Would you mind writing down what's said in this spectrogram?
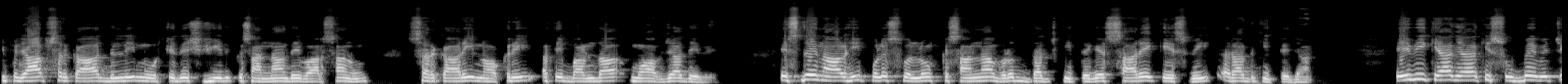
ਕਿ ਪੰਜਾਬ ਸਰਕਾਰ ਦਿੱਲੀ ਮੋਰਚੇ ਦੇ ਸ਼ਹੀਦ ਕਿਸਾਨਾਂ ਦੇ ਵਾਰਸਾਂ ਨੂੰ ਸਰਕਾਰੀ ਨੌਕਰੀ ਅਤੇ ਬਣਦਾ ਮੁਆਵਜ਼ਾ ਦੇਵੇ। ਇਸ ਦੇ ਨਾਲ ਹੀ ਪੁਲਿਸ ਵੱਲੋਂ ਕਿਸਾਨਾਂ ਵਿਰੁੱਧ ਦਰਜ ਕੀਤੇ ਗਏ ਸਾਰੇ ਕੇਸ ਵੀ ਰੱਦ ਕੀਤੇ ਜਾਣ। ਇਹ ਵੀ ਕਿਹਾ ਗਿਆ ਕਿ ਸੂਬੇ ਵਿੱਚ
